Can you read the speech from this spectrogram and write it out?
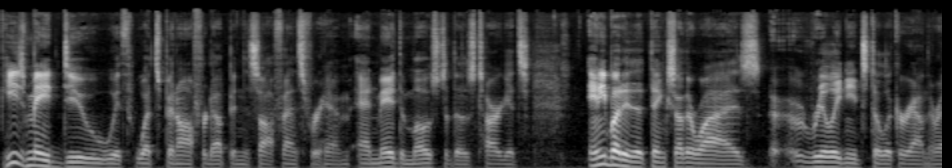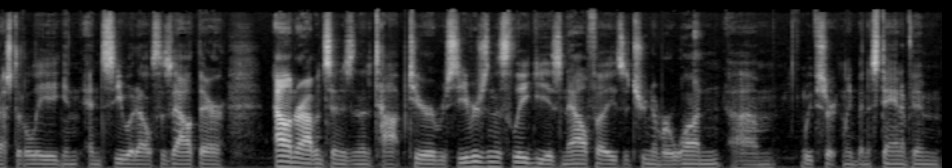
he's made do with what's been offered up in this offense for him, and made the most of those targets. Anybody that thinks otherwise uh, really needs to look around the rest of the league and, and see what else is out there. Allen Robinson is in the top tier of receivers in this league. He is an alpha. He's a true number one. Um, we've certainly been a fan of him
